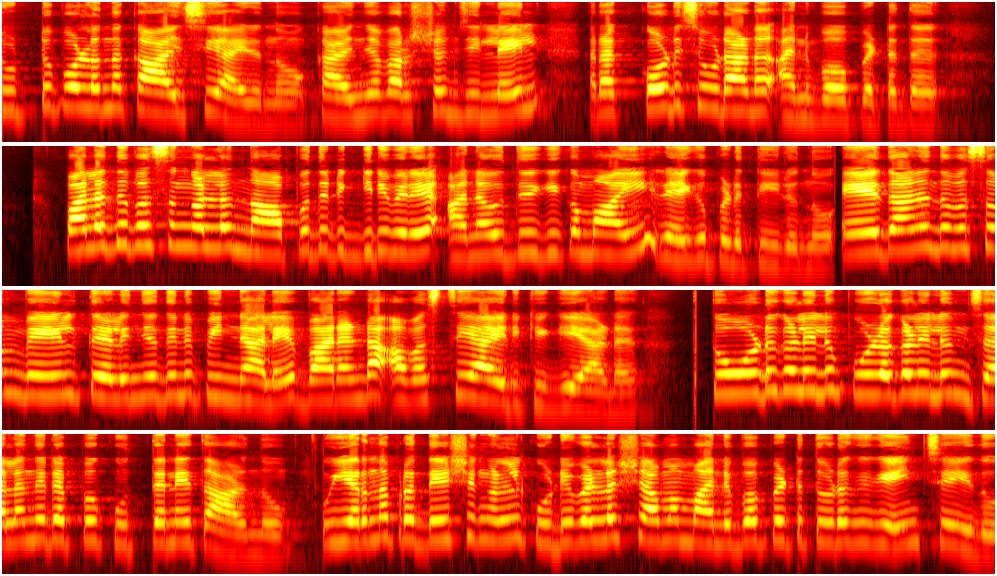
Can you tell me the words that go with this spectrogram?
ചുട്ടുപൊള്ളുന്ന കാഴ്ചയായിരുന്നു. കഴിഞ്ഞ വർഷം ജില്ലയിൽ റെക്കോർഡ് ചൂടാണ് അനുഭവപ്പെട്ടത്. പല ദിവസങ്ങളിലും നാൽപ്പത് ഡിഗ്രി വരെ അനൌദ്യോഗികമായി രേഖപ്പെടുത്തിയിരുന്നു. ഏതാനും ദിവസം വെയിൽ തെളിഞ്ഞതിന് പിന്നാലെ വരണ്ട അവസ്ഥയായിരിക്കുകയാണ്. തോടുകളിലും പുഴകളിലും ജലനിരപ്പ് കുത്തനെ താഴ്ന്നു. ഉയർന്ന പ്രദേശങ്ങളിൽ കുടിവെള്ളക്ഷാമം അനുഭവപ്പെട്ടു തുടങ്ങുകയും ചെയ്തു.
